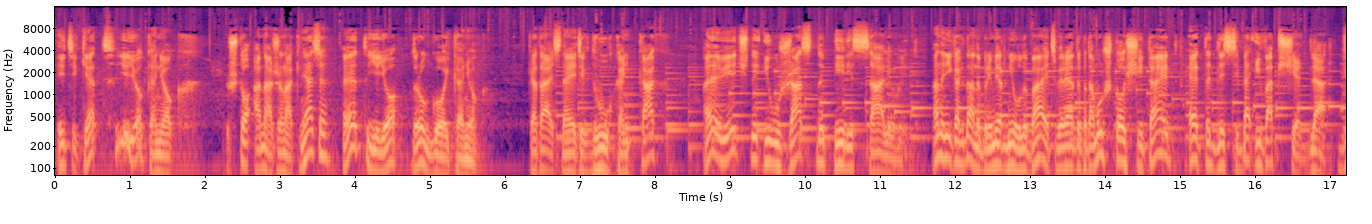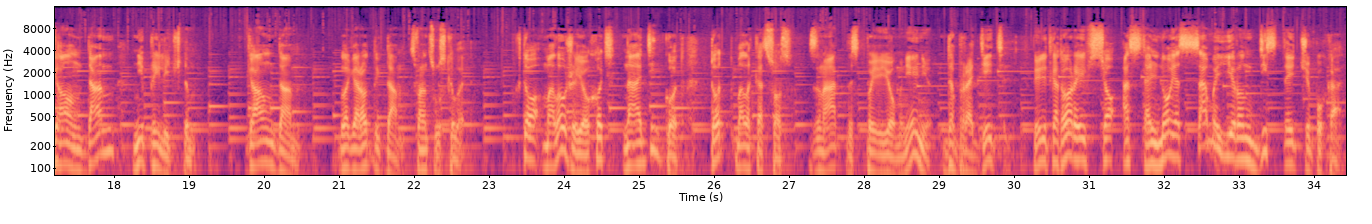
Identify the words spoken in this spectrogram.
Этикет – ее конек. Что она жена князя – это ее другой конек. Катаясь на этих двух коньках, она вечно и ужасно пересаливает. Она никогда, например, не улыбается, вероятно, потому что считает это для себя и вообще для грандам неприличным. Грандам – благородных дам с французского. Кто моложе ее хоть на один год, тот молокосос. Знатность, по ее мнению, добродетель, перед которой все остальное самая ерундистая чепуха.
